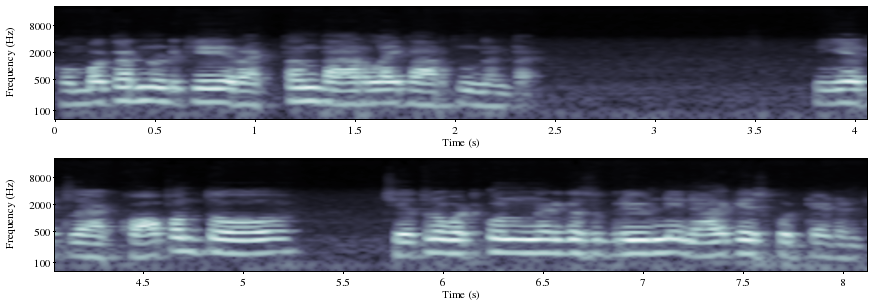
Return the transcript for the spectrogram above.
కుంభకర్ణుడికి రక్తం దారలై కారుతుందంట. ఇక ఇట్లా కోపంతో చేతులు పట్టుకున్నాడుగా సుగ్రీవుడిని నేలకేసి కొట్టాడంట.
